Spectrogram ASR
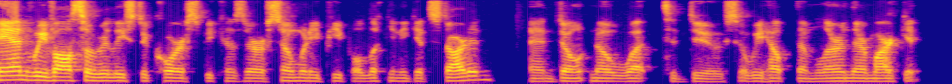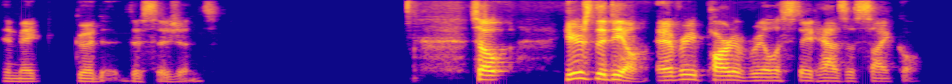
And we've also released a course because there are so many people looking to get started and don't know what to do. So we help them learn their market and make good decisions. So here's the deal. Every part of real estate has a cycle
